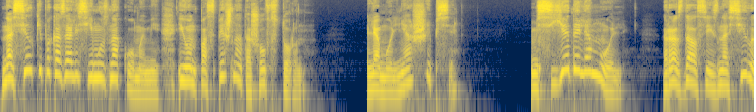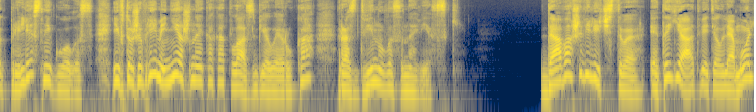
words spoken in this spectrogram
Носилки показались ему знакомыми, и он поспешно отошел в сторону. Лямоль не ошибся. «Мсье де Лямоль!» Раздался из носилок прелестный голос, и в то же время нежная, как атлас, белая рука раздвинула занавески. «Да, Ваше Величество, это я», — ответил Лямоль,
